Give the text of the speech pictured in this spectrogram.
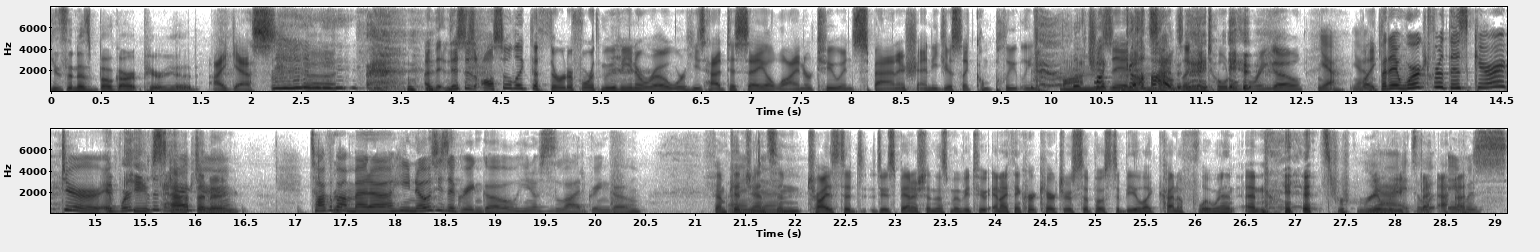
He's in his Bogart period. I guess. Uh, this is also like the third or fourth movie in a row where he's had to say a line or two in Spanish, and he just like completely botches it and sounds like a total gringo. Yeah, yeah. Like- but it worked for this character. It, It worked for keeps this character. happening. Talk about meta. He knows he's a gringo. He knows he's a live gringo. Famke And, uh, Janssen tries to do Spanish in this movie too, and I think her character is supposed to be like kind of fluent, and it's really yeah, it's a, bad. it was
